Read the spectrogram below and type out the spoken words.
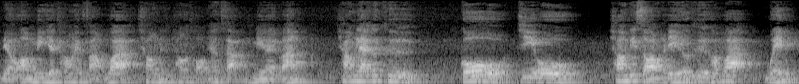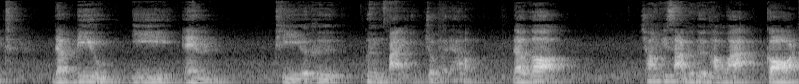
เดี๋ยวออมมี่จะท่องให้ฟังว่าช่อง 1 ช่อง 2 ช่อง 3 มีอะไรบ้าง ช่องแรกก็คือ go go ช่องที่2อันนี้ก็คือคำว่า went w e n t ก็คือเพิ่งไปจบไปแล้ว แล้วก็ช่องที่ 3 ก็คือคำว่า gone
